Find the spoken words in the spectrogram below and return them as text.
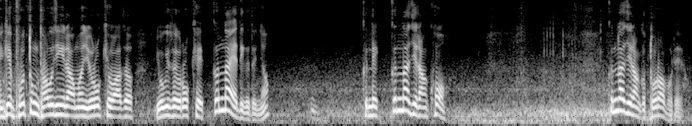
이게 보통 다우징이라면 이렇게 와서 여기서 이렇게 끝나야 되거든요. 근데 끝나질 않고 끝나질 않고 돌아버려요.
